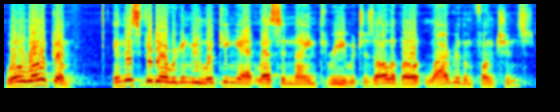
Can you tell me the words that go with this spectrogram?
Well, welcome. In this video, we're going to be looking at lesson 9.3, which is all about logarithm functions.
